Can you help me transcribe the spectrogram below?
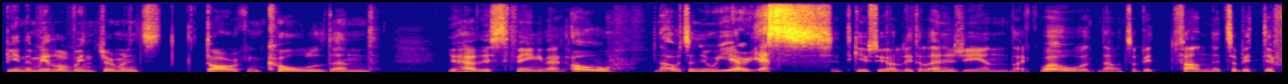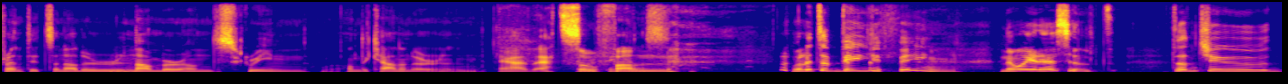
be in the middle of winter when it's dark and cold and you have this thing that oh now it's a new year. Yes it gives you a little energy and like whoa now it's a bit fun. It's a bit different. It's another Mm. number on the screen on the calendar and yeah, that's so fun. well it's a big thing. No, it isn't. don't you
